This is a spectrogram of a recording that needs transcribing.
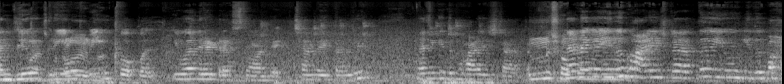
ಒಂದು ಬ್ಲೂ ಗ್ರೀನ್. ಪಿಂಕ್ ಪರ್ಪಲ್ ಇವೊಂದ್ರೆ ಡ್ರೆಸ್ ತೊಗೊಂಡೆ. ಚಂದ ಐತಲ್ರಿ? ನನಗೆ ಇದು ಭಾಳ ಇಷ್ಟ ಆಯ್ತು ನನಗೆ ಇದು ಭಾಳ ಇಷ್ಟ ಆಯ್ತು ಇವಂಗೆ ಇದು ಭಾಳ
